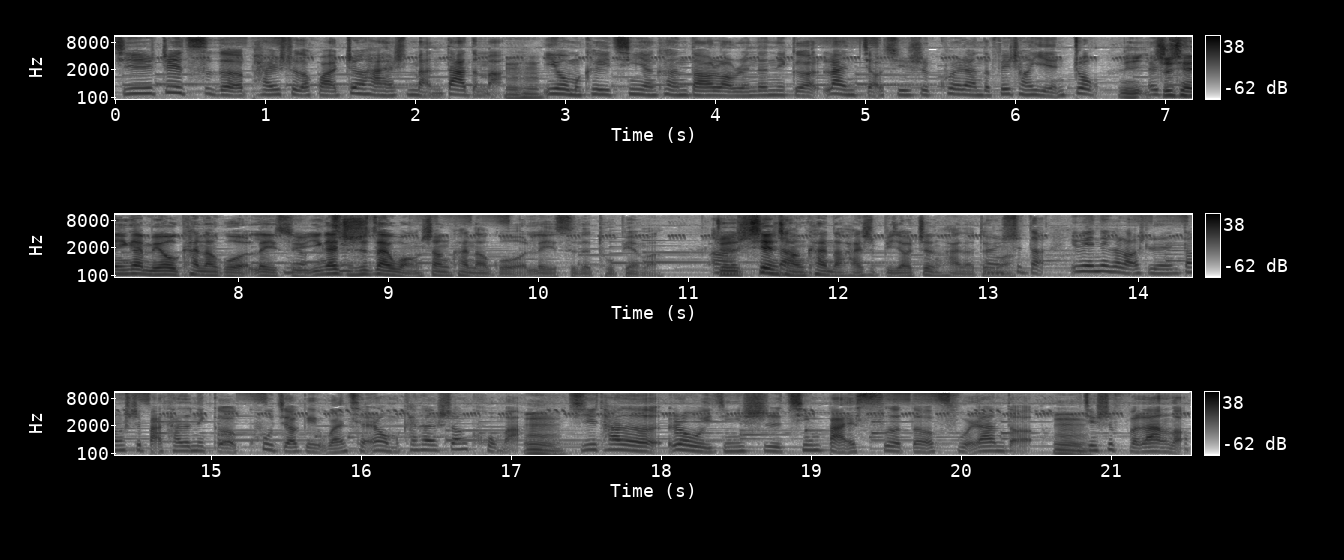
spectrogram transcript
其实这次的拍摄的话，震撼还是蛮大的嘛，嗯因为我们可以亲眼看到老人的那个烂脚其实是溃烂的非常严重，你之前应该没有看到过类似于，应该只是在网上看到过类似的图片吧？呃就是现场看到还是比较震撼的，对吗嗯，？是的，因为那个老人当时把他的那个裤脚给挽起来，让我们看他的伤口嘛。嗯其实他的肉已经是青白色的腐烂的，已嗯经是腐烂了。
